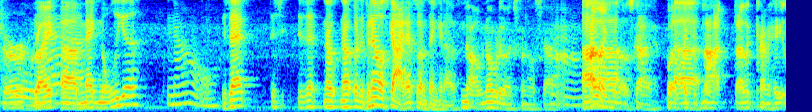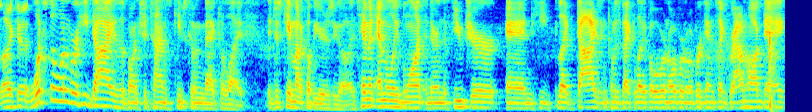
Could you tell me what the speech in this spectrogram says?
Sure. Oh, right? yeah. Uh, Magnolia. No. Is that is, is that no no Vanilla Sky? That's what I'm thinking of. No, nobody likes Vanilla Sky. Uh-uh. I like Uh, Vanilla Sky, but uh, like not. I like kind of hate like it. What's the one where he dies a bunch of times, keeps coming back to life? It just came out a couple years ago. It's him and Emily Blunt, and they're in the future, and he like dies and comes back to life over and over and over again. It's like Groundhog Day.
